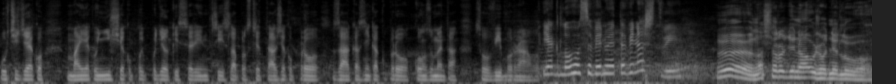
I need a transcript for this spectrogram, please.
určitě jako mají jako nižší jako podíl kyselin, třísla, prostě tak, že jako pro zákazníka, jako pro konzumenta jsou výborná. Jak dlouho se věnujete vinařství? Je, naše rodina už hodně dlouho.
